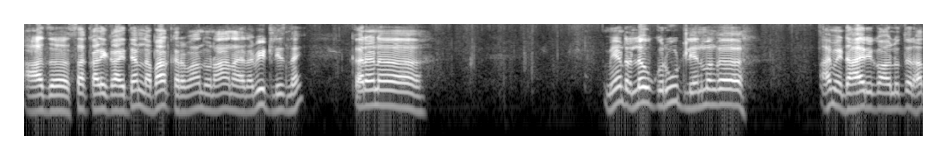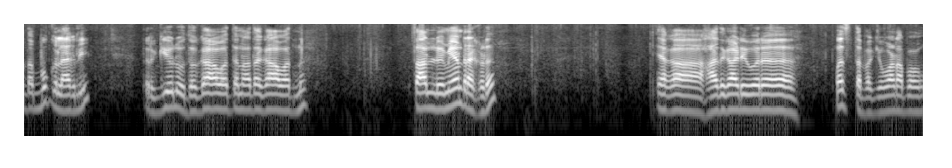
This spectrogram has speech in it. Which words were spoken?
आज सकाळी काय त्यांना भाकर बांधून आणायला भेटलीच नाही. कारण अं, मेंढर लवकर उठले आणि मग आम्ही डायरेक्ट आलो तर आता भूक लागली. तर गेलो होतो गावातून आता गावातनं चाललो मेंढराकडं. एका हातगाडीवर मस्तपैकी वडापाव.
